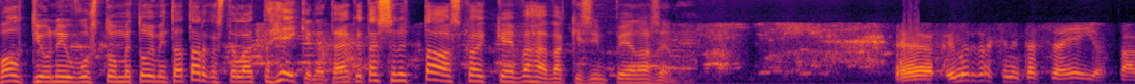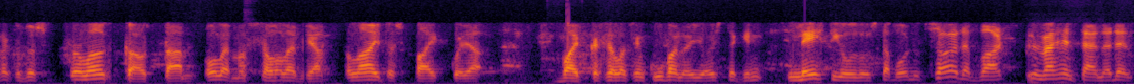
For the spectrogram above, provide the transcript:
valtioneuvostomme toimintaa tarkastella, että heikennetäänkö tässä nyt taas kaikkein vähäväkisimpien asemaa? Ymmärtääkseni tässä ei ole tarkoitus lakkauttaa olemassa olevia laitospaikkoja, vaikka sellaisen kuvan on joistakin lehtijutuista voinut saada, vaan vähentää näiden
